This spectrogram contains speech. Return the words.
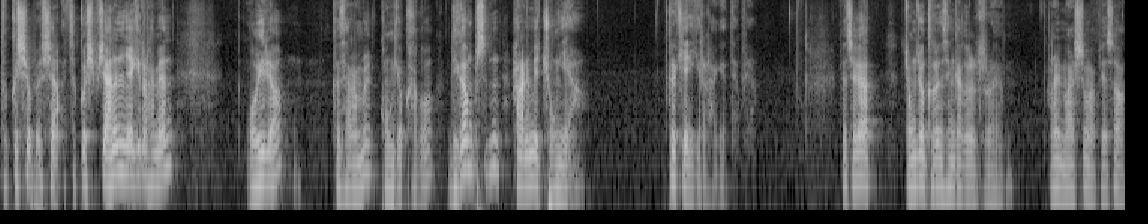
듣고 듣고 싶지 않은 얘기를 하면 오히려 그 사람을 공격하고 네가 무슨 하나님의 종이야. 그렇게 얘기를 하게 되고요. 그래서 제가 종종 그런 생각을 들어요. 하나님 말씀 앞에서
